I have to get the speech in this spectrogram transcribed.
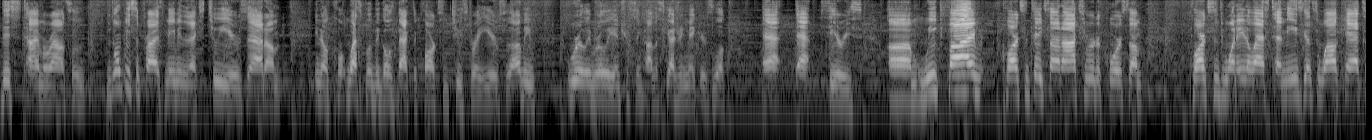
this time around. So don't be surprised maybe in the next two years that um, you know, West Bloomfield goes back to Clarkson two straight years. So that'll be really, really interesting how the scheduling makers look at that series. Um, week five, Clarkson takes on Oxford. Of course, um, Clarkston's won eight of the last 10 meetings against the Wildcats,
